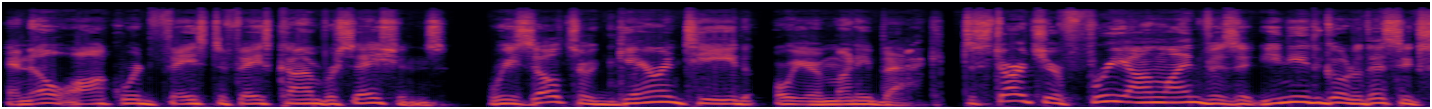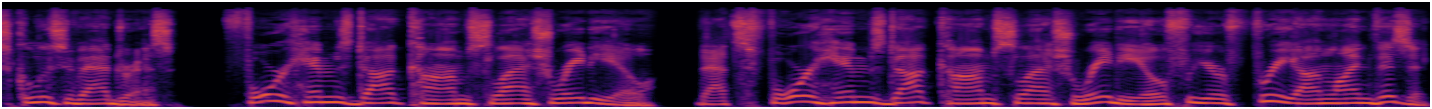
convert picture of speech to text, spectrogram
and no awkward face-to-face conversations. Results are guaranteed or your money back. To start your free online visit, you need to go to this exclusive address, forhims.com slash radio. That's forhims.com slash radio for your free online visit.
